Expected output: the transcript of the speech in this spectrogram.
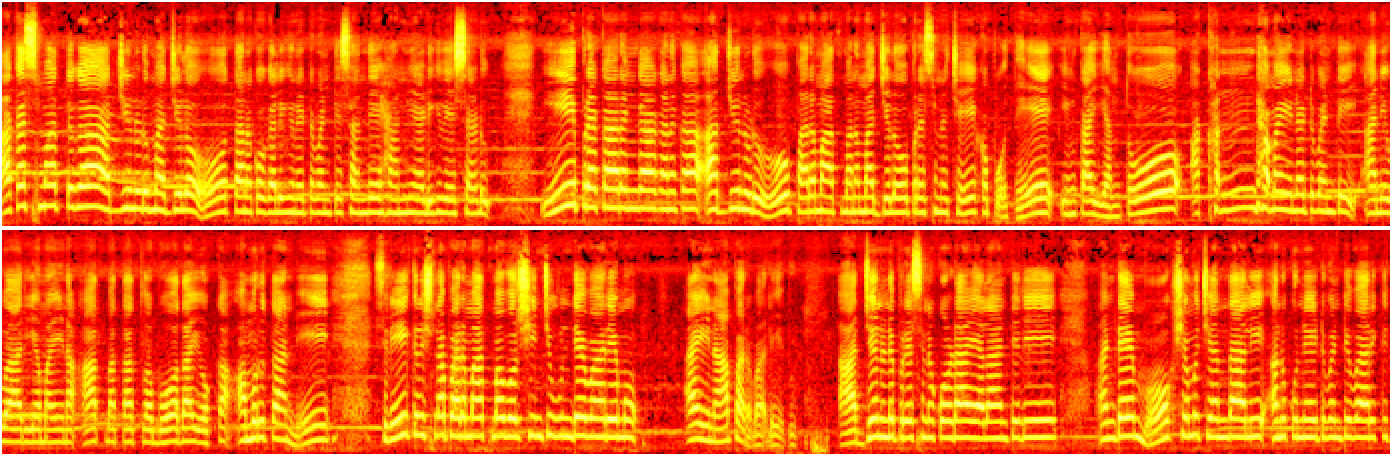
అకస్మాత్తుగా అర్జునుడు మధ్యలో తనకు కలిగినటువంటి సందేహాన్ని అడిగివేశాడు. ఈ ప్రకారంగా కనుక అర్జునుడు పరమాత్మను మధ్యలో ప్రశ్న చేయకపోతే ఇంకా ఎంతో అఖండమైనటువంటి అనివార్యమైన ఆత్మతత్వ బోధ యొక్క అమృతాన్ని శ్రీకృష్ణ పరమాత్మ వర్షించి ఉండేవారేమో. అయినా పర్వాలేదు. అర్జునుని ప్రశ్న కూడా ఎలాంటిది? అంటే మోక్షము చెందాలి అనుకునేటువంటి వారికి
